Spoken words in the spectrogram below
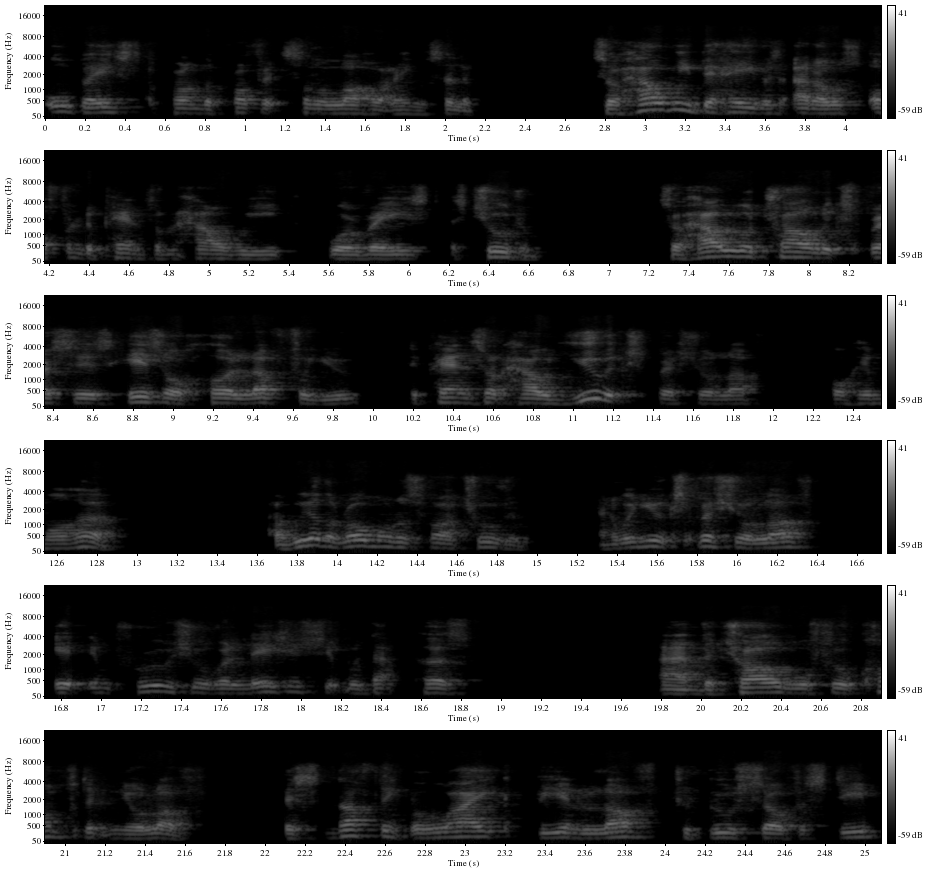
all based upon the Prophet. So, how we behave as adults often depends on how we were raised as children. So, how your child expresses his or her love for you depends on how you express your love for him or her. And we are the role models for our children. And when you express your love, it improves your relationship with that person. And the child will feel confident in your love. There's nothing like being loved to boost self esteem.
